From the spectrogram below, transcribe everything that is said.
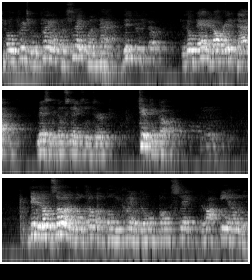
saying? Old preacher was playing with a snake one time. This true stuff. His old daddy had already died messing with them snakes in church. Tempting God. Then his old son gonna come up and gonna be playing with the old bull snake locked in on his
